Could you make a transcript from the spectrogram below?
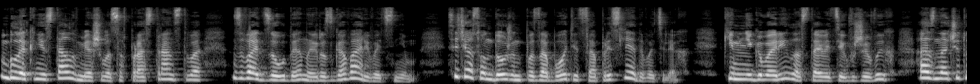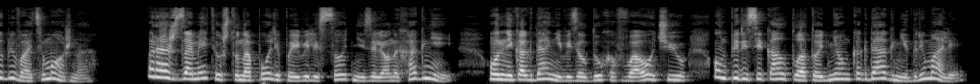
Блэк не стал вмешиваться в пространство, звать Заудена и разговаривать с ним. Сейчас он должен позаботиться о преследователях. Ким не говорил оставить их в живых, а значит убивать можно. Раш заметил, что на поле появились сотни зеленых огней. Он никогда не видел духов воочию, он пересекал плато днем, когда огни дремали.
